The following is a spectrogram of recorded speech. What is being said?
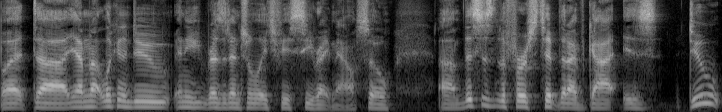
but uh, yeah, I'm not looking to do any residential HVAC right now. So um, this is the first tip that I've got is do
